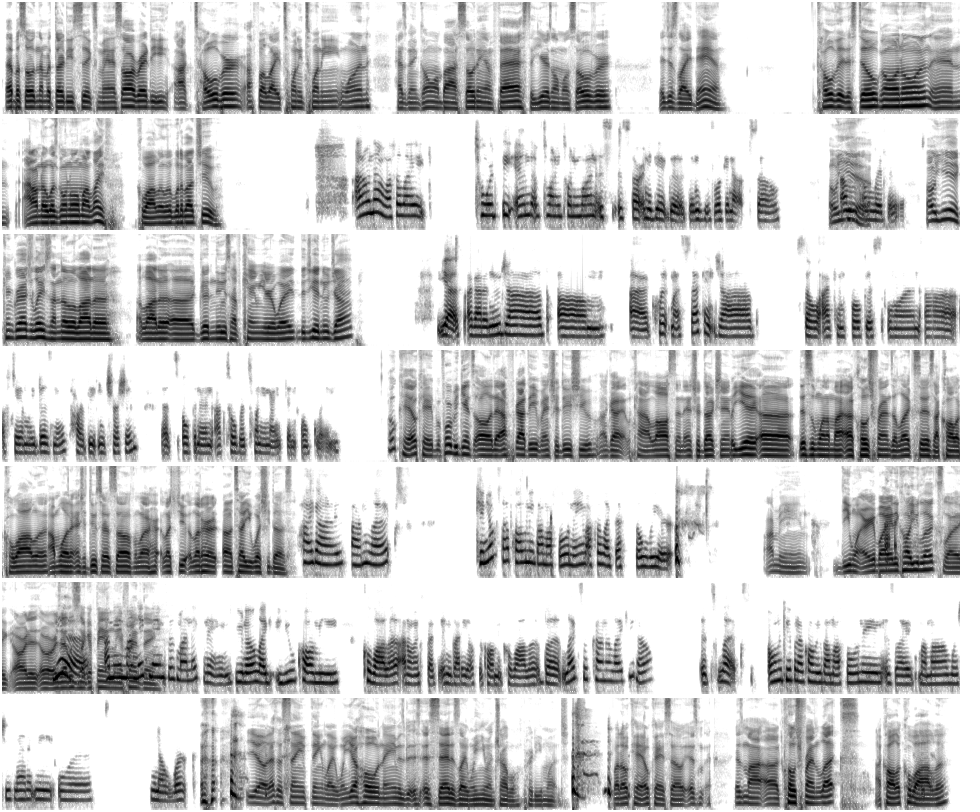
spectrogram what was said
Episode number 36, man. It's already October. I feel like 2021 has been going by so damn fast. The year's almost over. It's just like, damn. COVID is still going on, and I don't know what's going on in my life. Koala, what about you? I don't know. I feel like towards the end of 2021 it's, it's starting to get good things is looking up so Oh I'm, yeah. I'm with it Oh yeah, congratulations. I know a lot of a lot of uh good news have came your way. Did you get a new job? yes i got a new job um i quit my second job so i can focus on uh, a family business heartbeat nutrition that's opening october 29th in oakland Okay, okay. Before we get into all of that, I forgot to even introduce you. I got kind of lost in the introduction. But yeah, uh, this is one of my uh, close friends, Alexis. I call her Koala. I'm gonna her introduce herself and let her let you let her uh, tell you what she does. hi guys i'm lex can y'all stop calling me by my full name i feel like that's so weird I mean, do you want everybody to call you Lex, like, or or is that just like a family I mean, my friend thing? nicknames is my nicknames. You know, like you call me Koala. I don't expect anybody else to call me Koala, but Lex is kind of like, you know, it's Lex. Only people that call me by my full name is like my mom when she's mad at me, or you know, work. Yo, that's the same thing. Like when your whole name is is, is said, is like when you're in trouble, pretty much. but okay, okay. So it's it's my uh, close friend Lex. I call her Koala.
